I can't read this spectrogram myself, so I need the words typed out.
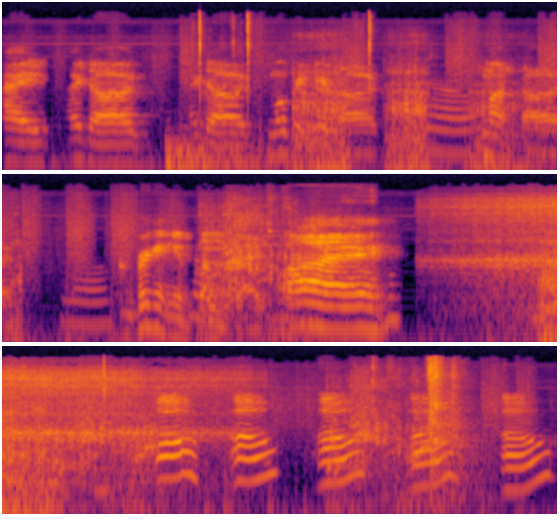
Hi, hi, dog. Hi, dog. Come over here, dog. No. Come on, dog. no. I'm bringing him to you guys. Bye. Oh, oh, oh, oh, oh.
